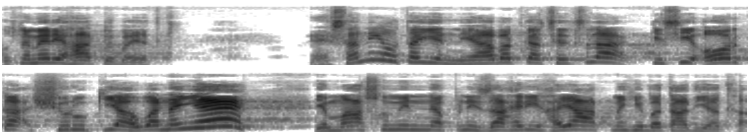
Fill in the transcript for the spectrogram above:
उसने मेरे हाथ पे बैत की। ऐसा नहीं होता, ये नियाबत का सिलसिला किसी और का शुरू किया हुआ नहीं है। ये मासूमिन ने अपनी जाहिरी हयात में ही बता दिया था।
